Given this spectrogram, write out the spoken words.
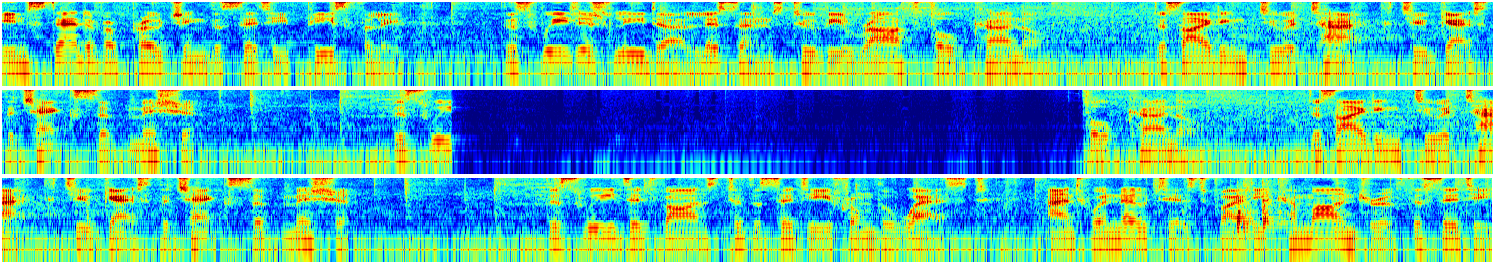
Instead of approaching the city peacefully, the Swedish leader listened to the wrathful colonel, deciding to attack to get the Czechs' submission. The Swedish colonel, deciding to attack to get the Czechs' submission. The Swedes advanced to the city from the west and were noticed by the commander of the city,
